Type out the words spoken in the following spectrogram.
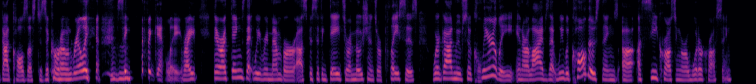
god calls us to zikaron really mm-hmm. significantly right there are things that we remember uh, specific dates or emotions or places where god moves so clearly in our lives that we would call those things uh, a sea crossing or a water crossing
